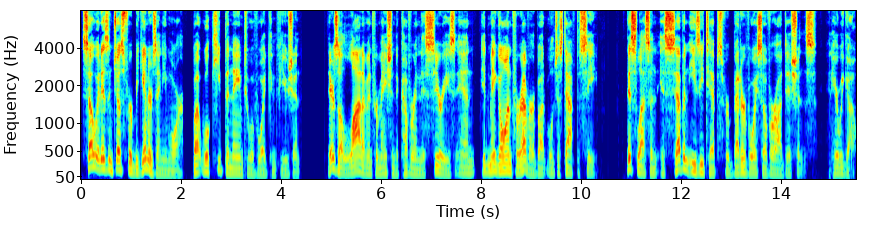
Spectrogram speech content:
So it isn't just for beginners anymore, but we'll keep the name to avoid confusion. There's a lot of information to cover in this series, and it may go on forever, but we'll just have to see. This lesson is 7 easy tips for better voiceover auditions. And here we go.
